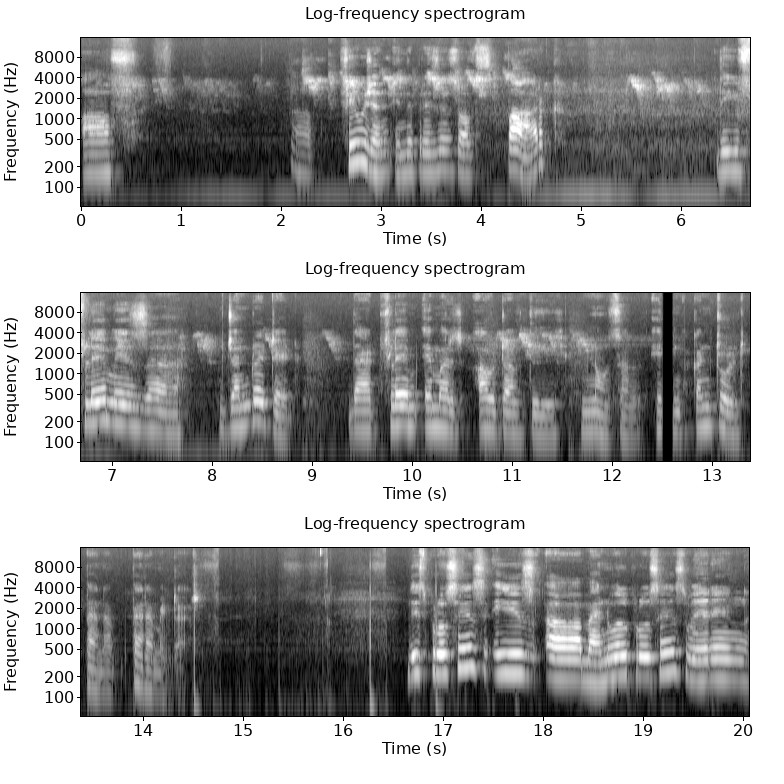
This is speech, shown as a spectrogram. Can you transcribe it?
of uh, fusion in the presence of spark the flame is uh, generated. That flame emerge out of the nozzle in controlled parameter. This process is a manual process wherein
